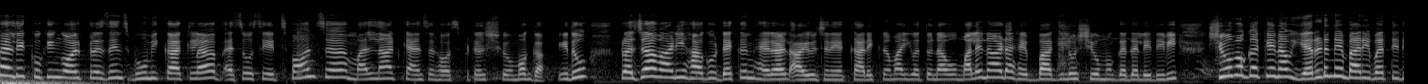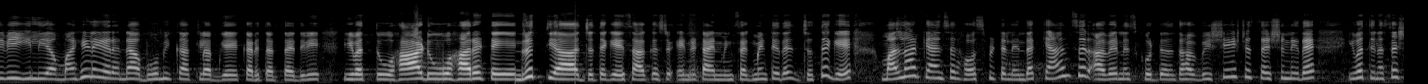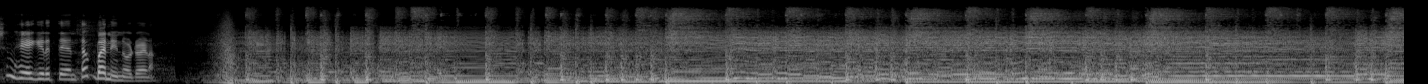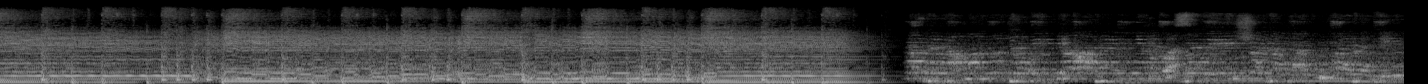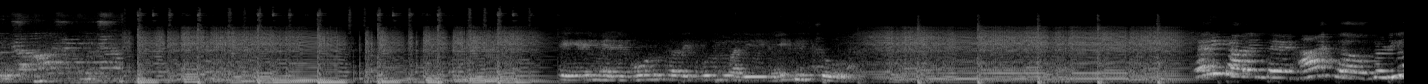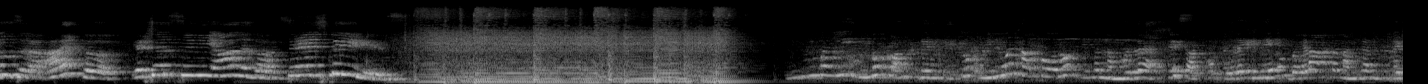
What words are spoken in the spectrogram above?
Healthy cooking all presence Bhoomika club associate sponsor Malnad cancer hospital Shivamogga ಇದು ಪ್ರಜಾವಾಣಿ ಹಾಗೂ Deccan Herald ಆಯೋಜನೆಯ ಕಾರ್ಯಕ್ರಮ. ಇವತ್ತು ನಾವು ಮಲೆನಾಡ ಹೆಬ್ಬಾಗಿಲು ಶಿವಮೊಗ್ಗದಲ್ಲಿದ್ದೀವಿ. ಶಿವಮೊಗ್ಗಕ್ಕೆ ನಾವು ಎರಡನೇ ಬಾರಿ ಬರ್ತಿದ್ದೀವಿ. ಇಲ್ಲಿಯ ಮಹಿಳೆಯರನ್ನ ಭೂಮಿಕಾ ಕ್ಲಬ್ಗೆ ಕರೆತರ್ತಾ ಇದ್ದೀವಿ. ಇವತ್ತು ಹಾಡು, ಹರಟೆ, ನೃತ್ಯ ಜೊತೆಗೆ ಸಾಕಷ್ಟು ಎಂಟರ್ಟೈನ್ಮೆಂಟ್ ಸೆಗ್ಮೆಂಟ್ ಇದೆ. ಜೊತೆಗೆ ಮಲ್ನಾಡ್ ಕ್ಯಾನ್ಸರ್ ಹಾಸ್ಪಿಟಲ್ನಿಂದ ಕ್ಯಾನ್ಸರ್ ಅವೇರ್ನೆಸ್ ಕುರಿತಂತಹ ವಿಶೇಷ ಸೆಷನ್ ಇದೆ. ಇವತ್ತಿನ ಸೆಷನ್ ಹೇಗಿರುತ್ತೆ ಅಂತ ಬನ್ನಿ ನೋಡೋಣ. ಮೇಲೆ ಮೂಡುತ್ತದೆ ಕುರಿಮರಿ ನೇತಿತ್ತು very talented actor, producer, anchor, Yashaswini Anand on stage, please. ನಿಮ್ಮಲ್ಲಿ ಇನ್ನೂ ಕಾನ್ಫಿಡೆಂಟ್ ಇತ್ತು ನಿಮ್ಮನ್ನ ನಂಬೋರು ನಿಮ್ಮನ್ನ ನಂಬಿದ್ರೆ ಅಷ್ಟೇ ಸಾಕು ಬೇರೆ ಇನ್ನೇನು ಬೇಡ ಅಂತ ನನ್ಗೆ ಅನ್ಸುತ್ತೆ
